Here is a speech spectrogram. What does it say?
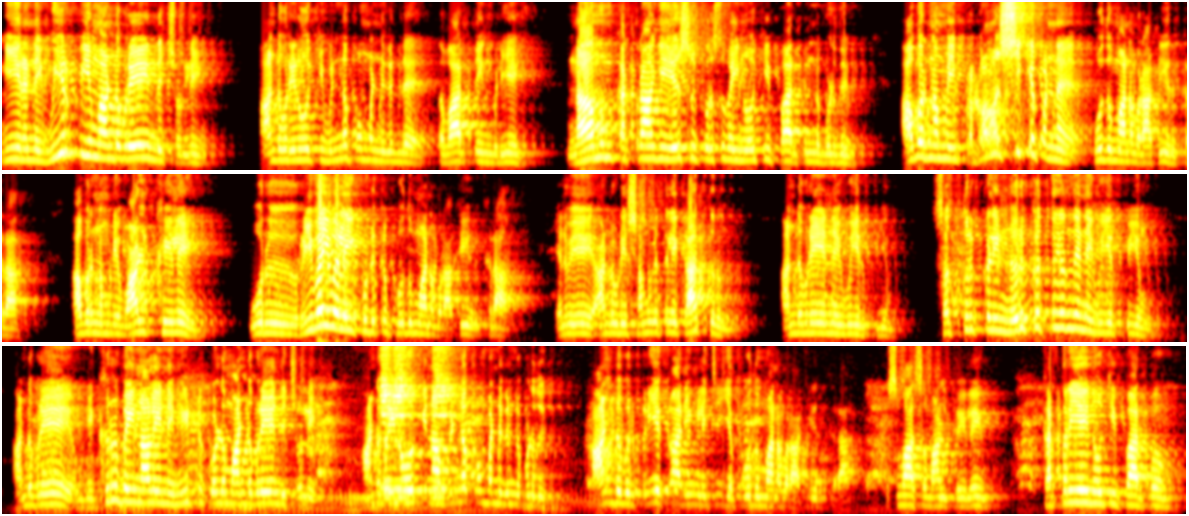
நீர் என்னை உயிர்ப்பியும் ஆண்டவரே என்று சொல்லி ஆண்டவரை நோக்கி விண்ணப்பம் பண்ணுகின்ற வார்த்தையின்படியே நாமும் கர்த்தராகிய இயேசு கிறிஸ்துவை நோக்கி பார்க்கின்ற பொழுது அவர் நம்மை பிரகாசிக்க பண்ண போதுமானவராக இருக்கிறார். அவர் நம்முடைய வாழ்க்கையிலே ஒரு ரிவைவலை கொடுக்க போதுமானவராக இருக்கிறார். எனவே ஆண்டவருடைய சமூகத்திலே காத்திருந்து ஆண்டவரே என்னை உயிர்ப்பியும் சத்துருக்களின் நெருக்கத்திலிருந்து என்னை உயிர்ப்பியும் ஆண்டவரே உங்களுடைய கிருபையினாலே என்னை மீட்டுக் கொள்ளும் ஆண்டவரே என்று சொல்லி ஆண்டவரை நோக்கி நாம் விண்ணப்பம் பண்ணுகின்ற பொழுது ஆண்டவர் பெரிய காரியங்களை செய்ய போதுமானவராக இருக்கிறார். விசுவாச வாழ்க்கையிலே கர்த்தரையை நோக்கி பார்ப்போம்.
